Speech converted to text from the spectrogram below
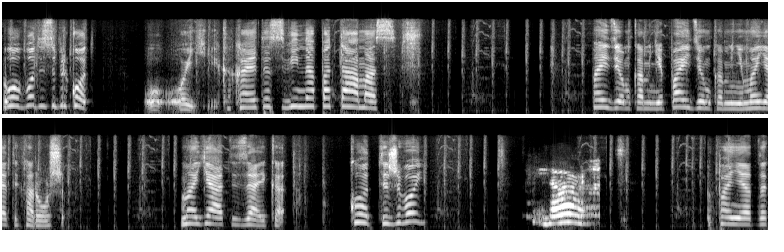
О, вот и суперкот. О, ой, какая-то свина Потамас. Пойдем ко мне, пойдем ко мне, моя ты хорошая. Моя ты зайка. Кот, ты живой? Да. Понятно.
